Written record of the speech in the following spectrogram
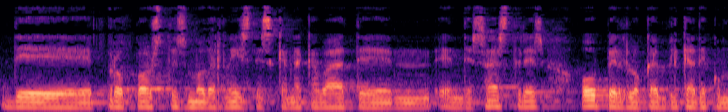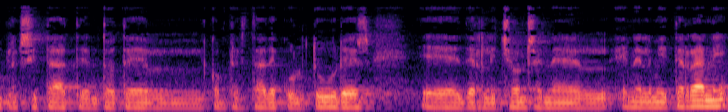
de propostes modernistes que han acabat en, en desastres o per lo que ha implicat de complexitat en tot el complexitat de cultures, eh, de religions en el, en el Mediterrani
